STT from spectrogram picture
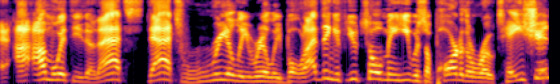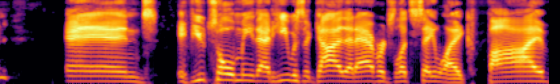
I, I'm with you though. That's that's really really bold. I think if you told me he was a part of the rotation, and if you told me that he was a guy that averaged, let's say, like five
